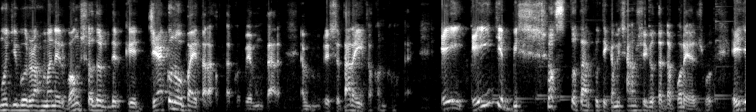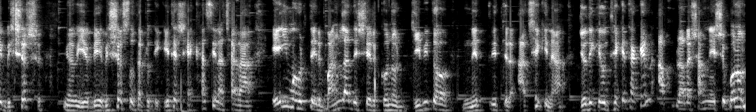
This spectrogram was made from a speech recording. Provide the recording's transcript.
মুজিবুর রহমানের বংশধরদেরকে যে কোনো উপায়ে তারা হত্যা করবে এবং তারা তারাই তখন ক্ষমতায়। এই এই যে বিশ্বস্ততার প্রতীক আমি সাহসিকতাটা পরে আসব এই যে বিশ্বাস ইয়ে, বিশ্বস্ততার প্রতীক এটা শেখ হাসিনা ছাড়া এই মুহূর্তের বাংলাদেশের কোন জীবিত নেতৃত্বের আছে কিনা যদি কেউ থেকে থাকেন আপনারা সামনে এসে বলুন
